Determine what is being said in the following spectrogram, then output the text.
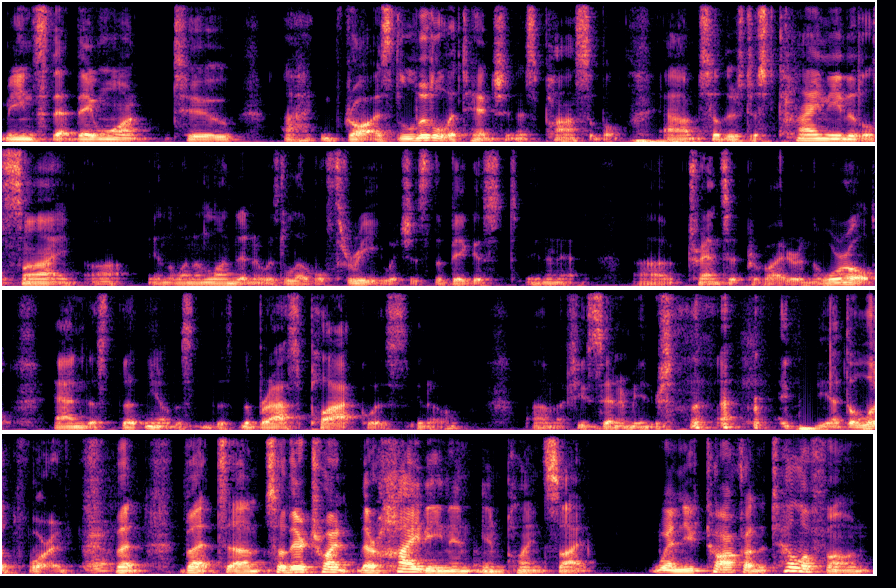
means that they want to uh, draw as little attention as possible. Um, so there's just tiny little sign uh, in the one in London. It was level three, which is the biggest internet uh, transit provider in the world, and this, the you know the, the brass plaque was you know um, a few centimeters. you had to look for it. Yeah. But but um, so they're trying they're hiding in, in plain sight. When you talk on the telephone,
